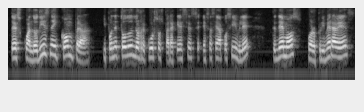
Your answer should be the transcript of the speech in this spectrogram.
Entonces, cuando Disney compra y pone todos los recursos para que eso sea posible, tenemos por primera vez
